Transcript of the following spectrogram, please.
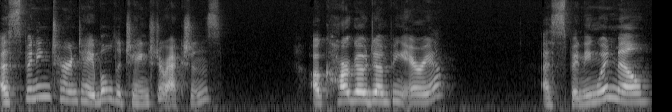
a spinning turntable to change directions, a cargo dumping area, a spinning windmill,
